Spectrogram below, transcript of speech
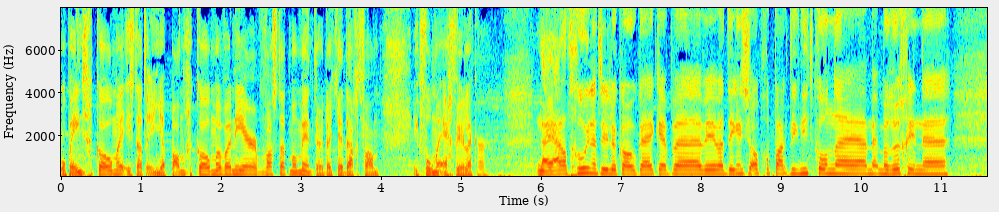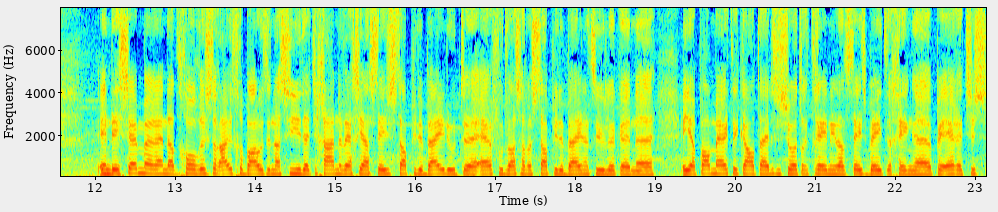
opeens gekomen? Is dat in Japan gekomen? Wanneer was dat moment er dat je dacht van... ik voel me echt weer lekker? Nou ja, dat groeit natuurlijk ook. Hè. Ik heb uh, weer wat dingetjes opgepakt die ik niet kon uh, met mijn rug in... In december en dat gewoon rustig uitgebouwd. En dan zie je dat je gaandeweg ja, steeds een stapje erbij doet. Uh, Airfood was al een stapje erbij natuurlijk. En uh, in Japan merkte ik al tijdens de shorttrack training dat het steeds beter ging. Uh, PR'tjes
